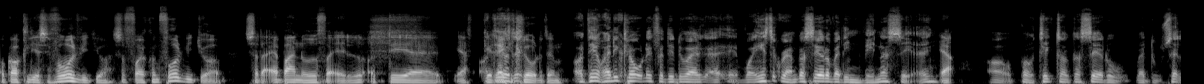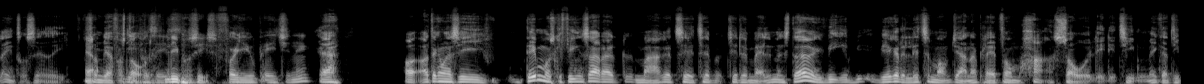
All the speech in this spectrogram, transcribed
og godt kan lide at se fodboldvideoer, så får jeg kun fodboldvideoer op. Så der er bare noget for alle, og det er, ja, det er, det er rigtig det, klogt af dem. Og det er jo rigtig klogt, ikke? fordi du er, øh, hvor Instagram, der ser du, hvad dine venner ser, ikke? Ja. Og på TikTok, der ser du, hvad du selv er interesseret i, ja. som jeg forstår Lige præcis. Lige præcis. For you-pagen, ikke? Ja, og, og der kan man sige, det er måske fint, så er der et marked til, til, til dem alle, men stadigvæk virker det lidt som om, de andre platforme har sovet lidt i timen, ikke? og de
